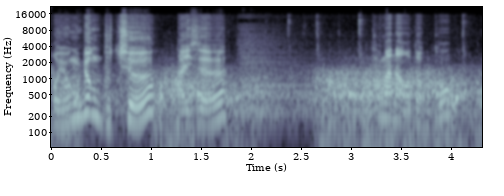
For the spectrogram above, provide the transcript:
어, 용병 부츠. 나이스. 템 하나 얻었고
